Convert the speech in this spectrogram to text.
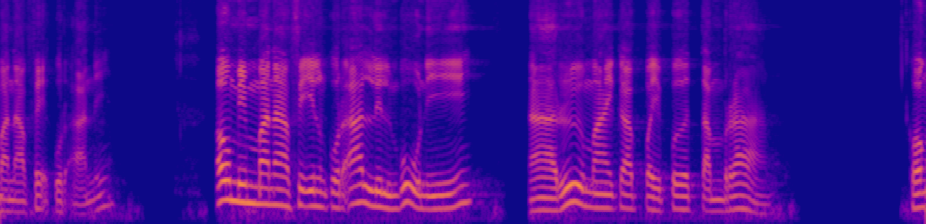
มานาเฟกุรอานนี้ เอามิมมานาฟิอิลกุรอานลิลบูนี้ นะหรือไม่ก็ไปเปิดตำราของ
